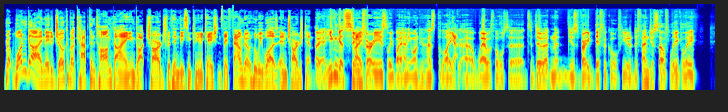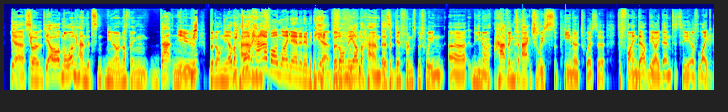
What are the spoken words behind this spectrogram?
Remember, one guy made a joke about Captain Tom dying and got charged with indecent communications. They found out who he was and charged him. Oh yeah, you can get sued Right? very easily by anyone who has the like Yeah. uh, wherewithal to to do it, and it is very difficult for you to defend yourself legally. Yeah, so yeah, on the one hand, it's you know nothing that new, We- but on the other We hand, we don't have online anonymity. yeah, but on the other hand, there's a difference between uh, you know having to actually subpoena Twitter to find out the identity of like Hmm.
